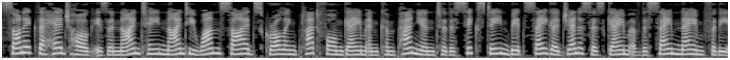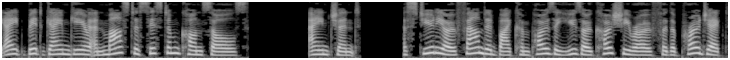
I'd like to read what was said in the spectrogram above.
Sonic the Hedgehog is a 1991 side-scrolling platform game and companion to the 16-bit Sega Genesis game of the same name for the 8-bit Game Gear and Master System consoles. Ancient, a studio founded by composer Yuzo Koshiro for the project,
